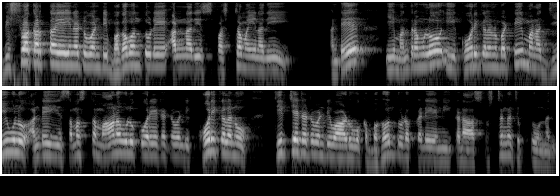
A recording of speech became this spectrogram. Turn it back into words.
విశ్వకర్త అయినటువంటి భగవంతుడే అన్నది స్పష్టమైనది. అంటే ఈ మంత్రములో ఈ కోరికలను బట్టి మన జీవులు అంటే ఈ సమస్త మానవులు కోరేటటువంటి కోరికలను తీర్చేటటువంటి వాడు ఒక భగవంతుడొక్కడే అని ఇక్కడ స్పష్టంగా చెప్తూ ఉన్నది.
